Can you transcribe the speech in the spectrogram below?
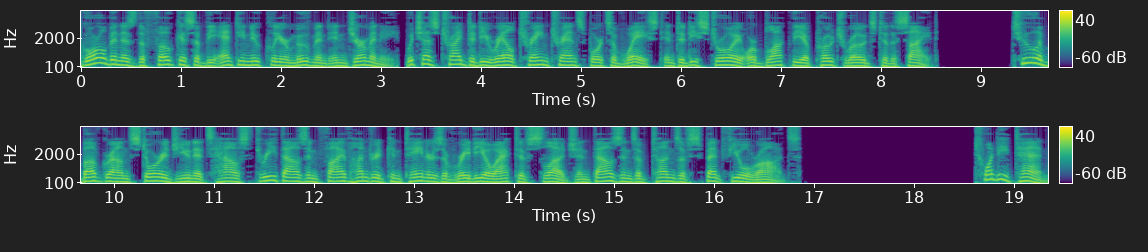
Gorleben is the focus of the anti-nuclear movement in Germany, which has tried to derail train transports of waste and to destroy or block the approach roads to the site. Two above-ground storage units house 3,500 containers of radioactive sludge and thousands of tons of spent fuel rods. 2010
